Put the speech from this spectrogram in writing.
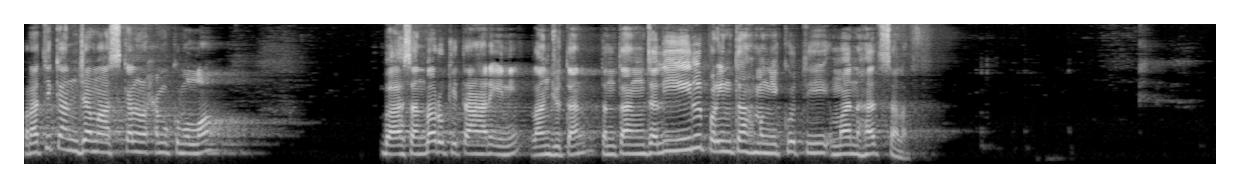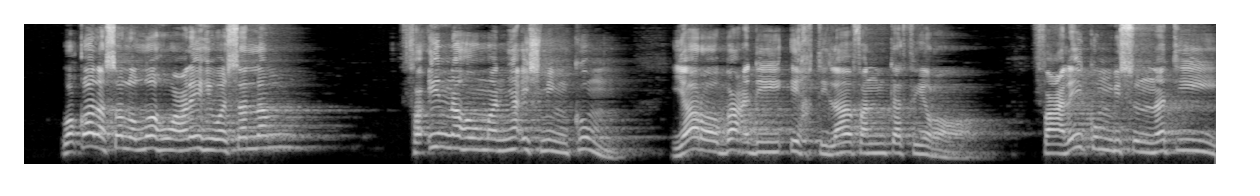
perhatikan jamaah sekalian rahimakumullah. Bahasan baru kita hari ini lanjutan tentang dalil perintah mengikuti manhaj salaf. Wa qala sallallahu alaihi wasallam fa innahu man ya'ish minkum yara ba'di ikhtilafan katsira. Fa alaikum bisunnati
